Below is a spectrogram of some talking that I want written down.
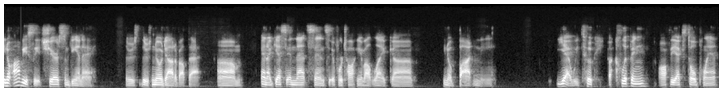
you know, obviously it shares some DNA. There's there's no doubt about that. Um, and I guess in that sense, if we're talking about like uh, you know botany, yeah, we took a clipping off the Extol plant,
